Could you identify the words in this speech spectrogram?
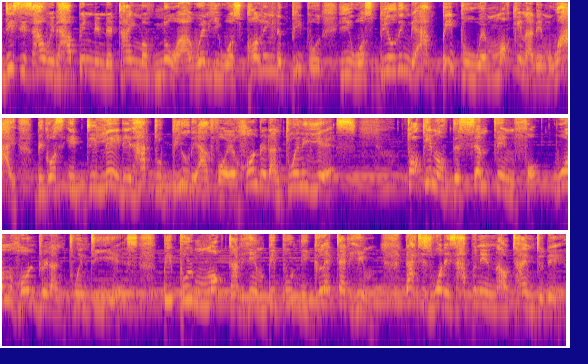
This is how it happened in the time of Noah when he was calling the people, he was building the ark. People were mocking at him. Why? Because it delayed, it had to build the ark for 120 years talking of the same thing for 120 years. People mocked at him, people neglected him. That is what is happening in our time today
